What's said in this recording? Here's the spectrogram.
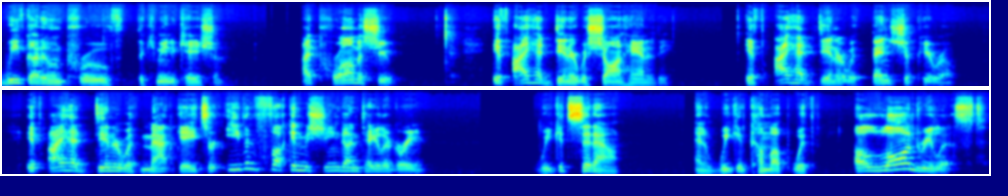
We've got to improve the communication. I promise you, if I had dinner with Sean Hannity, if I had dinner with Ben Shapiro, if I had dinner with Matt Gaetz or even fucking Machine Gun Taylor Greene, we could sit down and we could come up with a laundry list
